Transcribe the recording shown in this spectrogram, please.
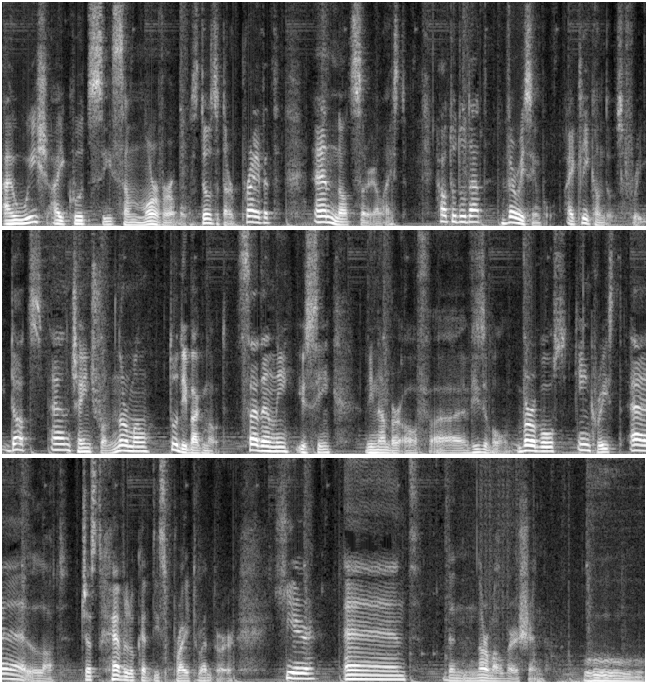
I wish I could see some more variables those that are private and not serialized how to do that? Very simple I click on those three dots and change from normal to debug mode. Suddenly you see the number of uh, visible variables increased a lot. Just have a look at this sprite renderer here and the normal version. Ooh.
